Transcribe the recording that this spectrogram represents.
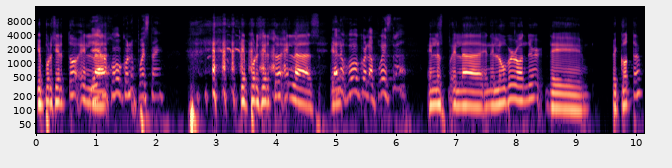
Que por cierto, en ya la. Ya no juego con la apuesta, ¿eh? Que por cierto, en las. ya no juego con la apuesta. En, en, el over-under de Pecota,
